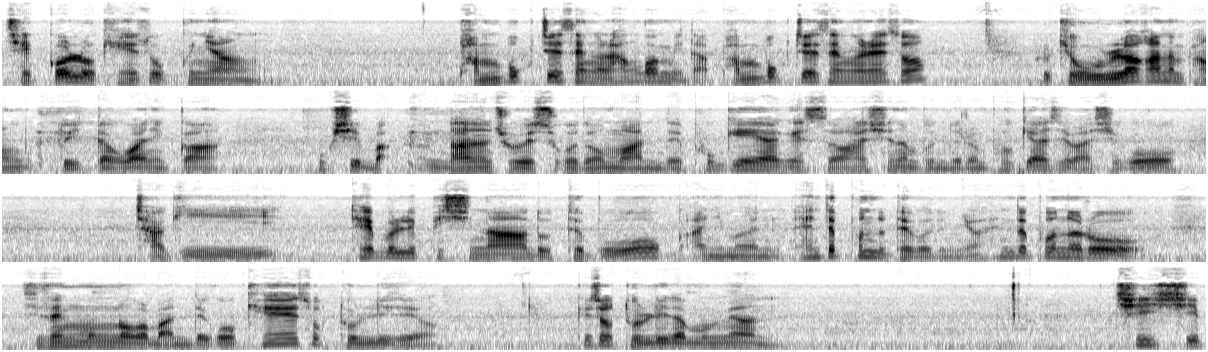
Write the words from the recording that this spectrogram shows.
제 걸로 계속 그냥 반복 재생을 한 겁니다. 반복 재생을 해서 그렇게 올라가는 방법도 있다고 하니까 혹시 마- 나는 조회수가 너무 안 돼 포기해야겠어 하시는 분들은 포기하지 마시고 자기 태블릿 PC나 노트북 아니면 핸드폰도 되거든요. 핸드폰으로 재생 목록을 만들고 계속 돌리세요. 계속 돌리다 보면 70,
